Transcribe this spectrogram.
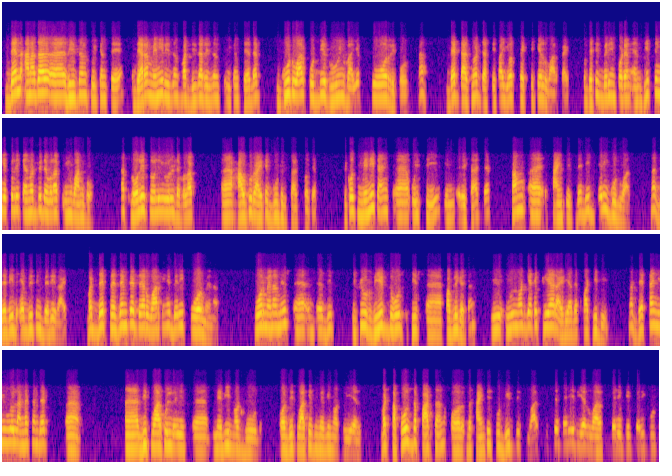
Then another uh, reasons we can say there are many reasons but these are reasons we can say that good work could be ruined by a poor report na? that does not justify your practical work right? So that is very important and this thing actually cannot be developed in one go. Now, slowly slowly you will develop uh, how to write a good research project. Because many times uh, we see in research that some uh, scientists they did very good work now, they did everything very right but they presented their work in a very poor manner. Poor manner means uh, uh, this if you read those his uh, publication you, you will not get a clear idea that what he did. Now that time you will understand that uh, this work will is uh, maybe not good or this work is maybe not real. But suppose the person or the scientist who did this work it's a very real work very did very good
